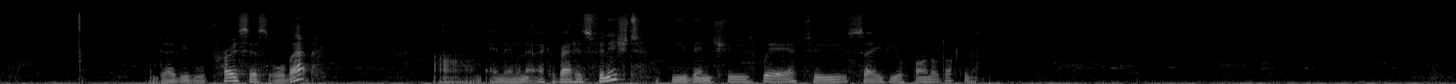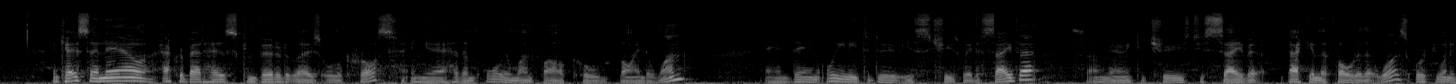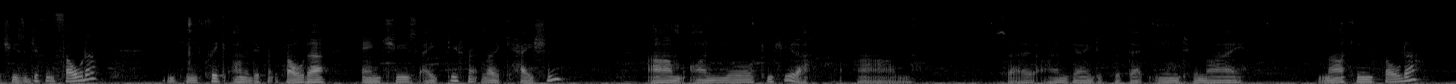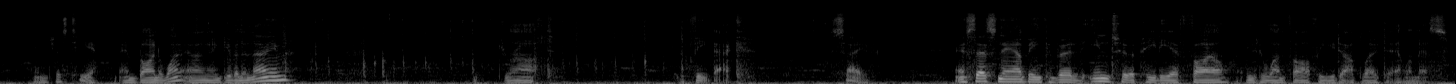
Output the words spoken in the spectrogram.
Adobe will process all that um, and then when Acrobat has finished you then choose where to save your final document. Okay, so now Acrobat has converted those all across and you now have them all in one file called Binder1 and then all you need to do is choose where to save that. So I'm going to choose to save it back in the folder that was or if you want to choose a different folder you can click on a different folder and choose a different location um, on your computer. Um, so I'm going to put that into my marking folder and just here. And binder one and I'm going to give it a name. Draft feedback. Save. And so that's now being converted into a PDF file into one file for you to upload to LMS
